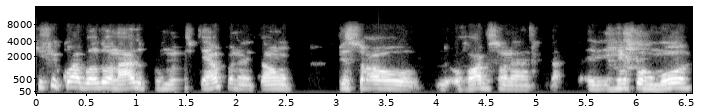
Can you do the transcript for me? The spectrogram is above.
que ficou abandonado por muito tempo, né? Então, o pessoal, o Robson, né? Ele reformou,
